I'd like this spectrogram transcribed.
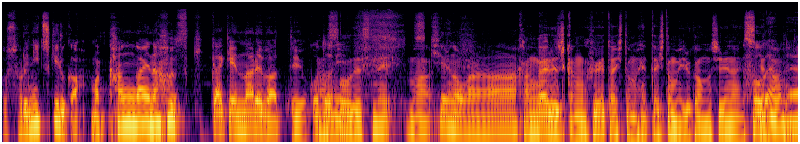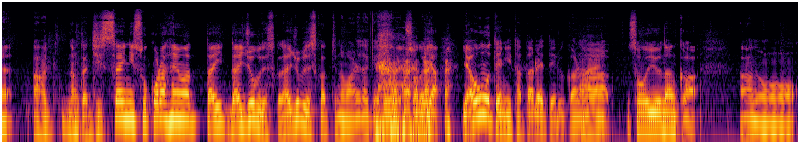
うそれに尽きるか、まあ、考え直すきっかけになればっていうことにまあそうですね。ま尽きるのかな、あ考える時間が増えた人も減った人もいるかもしれないですそうけどだよね。あなんか実際にそこら辺は大大丈夫ですか？大丈夫ですか？っていうのもあれだけど そのや矢面に立たれてるから、はそういうなんかあの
